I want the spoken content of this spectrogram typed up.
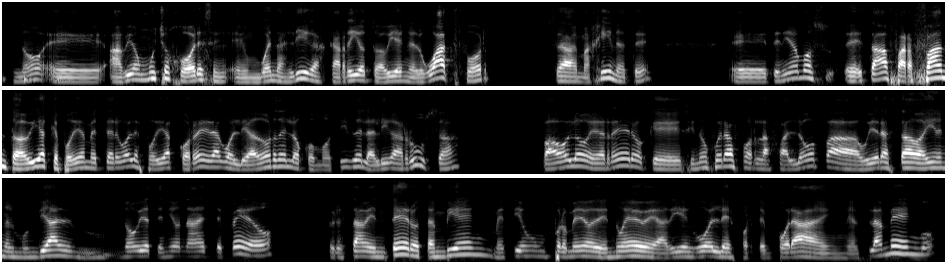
¿no? Eh, había muchos jugadores en, en buenas ligas, Carrillo todavía en el Watford, o sea, imagínate. Eh, teníamos, eh, estaba Farfán todavía que podía meter goles, podía correr, era goleador del Lokomotiv de la liga rusa. Paolo Guerrero, que si no fuera por la falopa, hubiera estado ahí en el Mundial, no hubiera tenido nada de este pedo, pero estaba entero también, metía un promedio de 9 a 10 goles por temporada en el Flamengo.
